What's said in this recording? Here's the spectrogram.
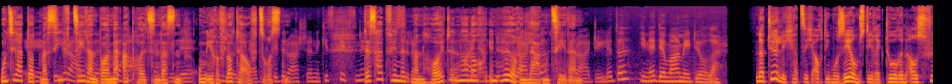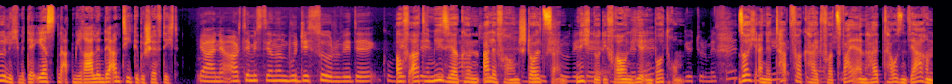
Und sie hat dort massiv Zedernbäume abholzen lassen, um ihre Flotte aufzurüsten. Deshalb findet man heute nur noch in höheren Lagen Zedern. Natürlich hat sich auch die Museumsdirektorin ausführlich mit der ersten Admiralin der Antike beschäftigt. Auf Artemisia können alle Frauen stolz sein, nicht nur die Frauen hier in Bodrum. Solch eine Tapferkeit vor zweieinhalbtausend Jahren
